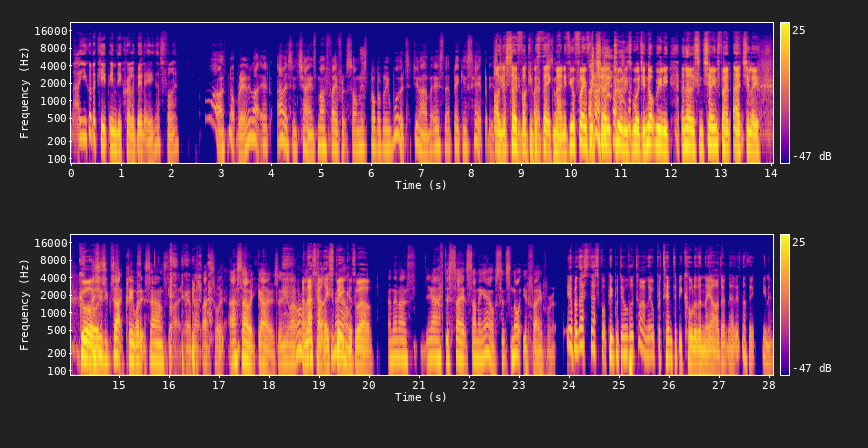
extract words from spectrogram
No, you've got to keep indie credibility. That's fine. Well, not really. Like if Alice in Chains, my favourite song is probably Would. Do you know? But it's their biggest hit. But it's Oh, you're so fucking favourite pathetic, man. If your favourite cha- tune is Would, you're not really an Alice in Chains fan, actually. Well, God. this is exactly what it sounds like. Yeah, that, that's what. It, that's how it goes, and you're like, all right, and that's how they speak hell. as well. And then I, you have to say it's something else that's not your favourite. Yeah, but that's that's what people do all the time. They all pretend to be cooler than they are, don't they? There's nothing, you know.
